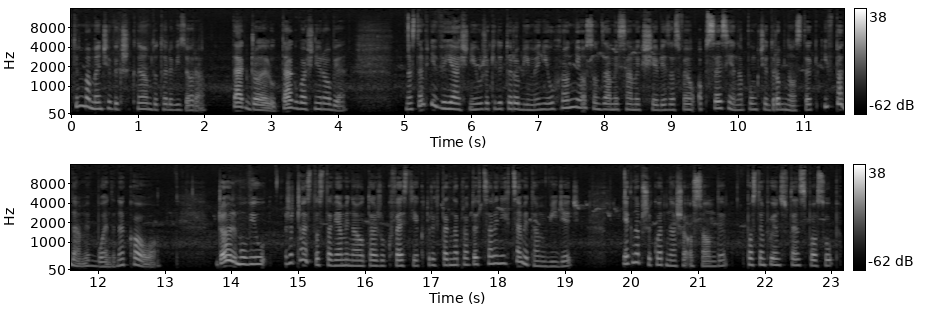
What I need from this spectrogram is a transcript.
W tym momencie wykrzyknęłam do telewizora: Tak, Joelu, tak właśnie robię. Następnie wyjaśnił, że kiedy to robimy, nieuchronnie osądzamy samych siebie za swoją obsesję na punkcie drobnostek i wpadamy w błędne koło. Joel mówił, że często stawiamy na ołtarzu kwestie, których tak naprawdę wcale nie chcemy tam widzieć, jak na przykład nasze osądy. Postępując w ten sposób,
